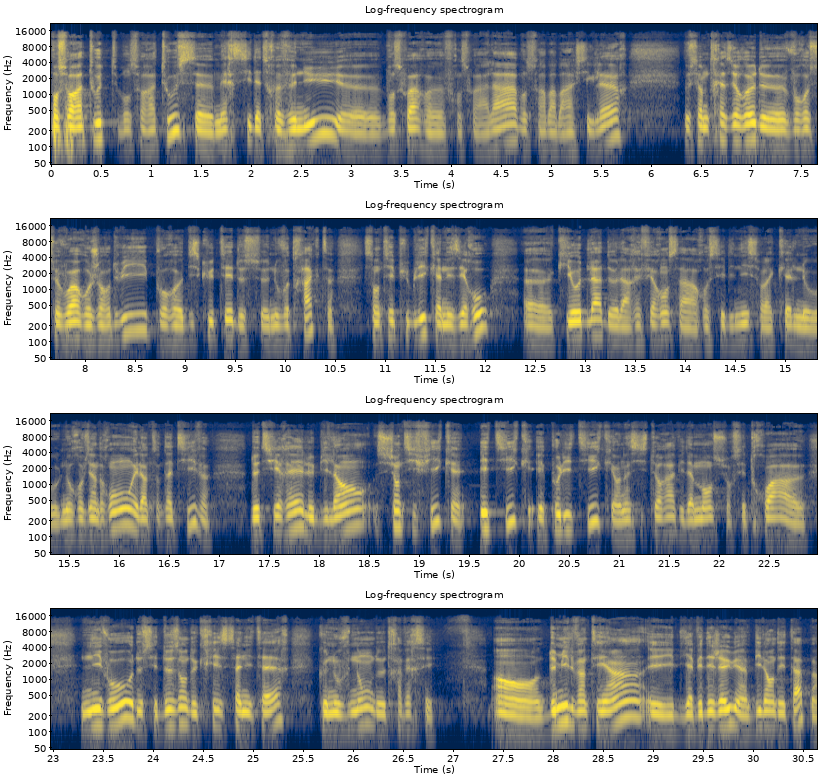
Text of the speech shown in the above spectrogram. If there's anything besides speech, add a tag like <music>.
Bonsoir à toutes, bonsoir à tous. Euh, merci d'être venus. Euh, bonsoir euh, François Alla, bonsoir Barbara Stiegler. Nous sommes très heureux de vous recevoir aujourd'hui pour discuter de ce nouveau tract Santé publique année zéro, qui, au-delà de la référence à Rossellini sur laquelle nous, nous reviendrons, est la tentative de tirer le bilan scientifique, éthique et politique, et on insistera évidemment sur ces trois niveaux de ces deux ans de crise sanitaire que nous venons de traverser. En 2021, il y avait déjà eu un bilan d'étape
